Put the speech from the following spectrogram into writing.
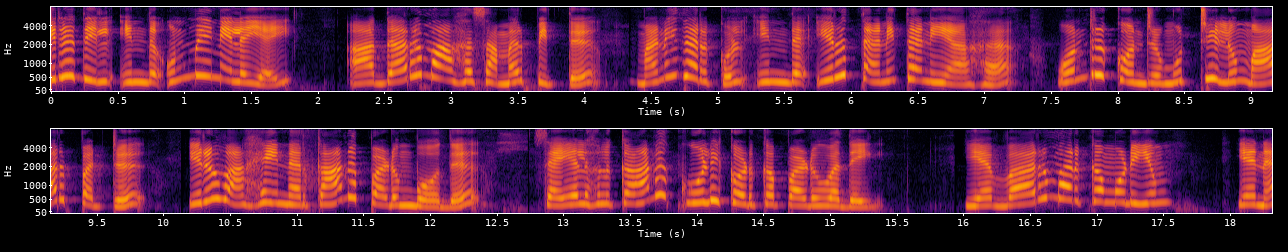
இறுதியில் இந்த உண்மை நிலையை ஆதாரமாக சமர்ப்பித்து மனிதருக்குள் இந்த இரு தனித்தனியாக ஒன்றுக்கொன்று முற்றிலும் மாறுபட்டு இரு வகையினர் காணப்படும்போது செயல்களுக்கான கூலி கொடுக்கப்படுவதை எவ்வாறு மறுக்க முடியும் என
